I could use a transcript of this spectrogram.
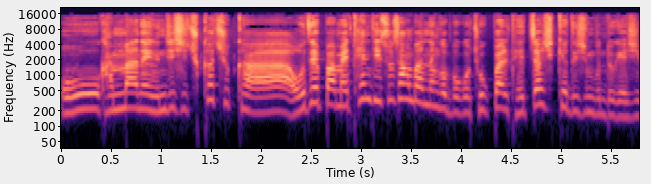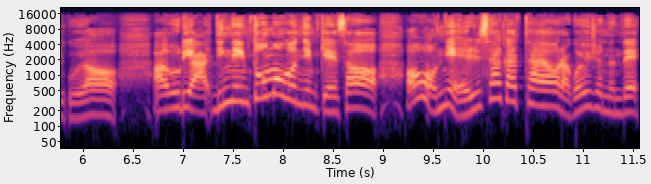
오, 간만에 은지 씨 축하 축하. 어젯밤에 텐디 수상 받는 거 보고 족발 대짜 시켜 드신 분도 계시고요. 아, 우리 아, 닉네임 또먹어 님께서 어, 언니 엘사 같아요. 라고 해 주셨는데,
